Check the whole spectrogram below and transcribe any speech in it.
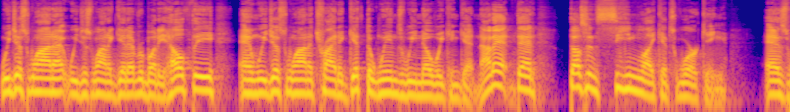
we just want to we just want to get everybody healthy and we just want to try to get the wins we know we can get. Now that that doesn't seem like it's working as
